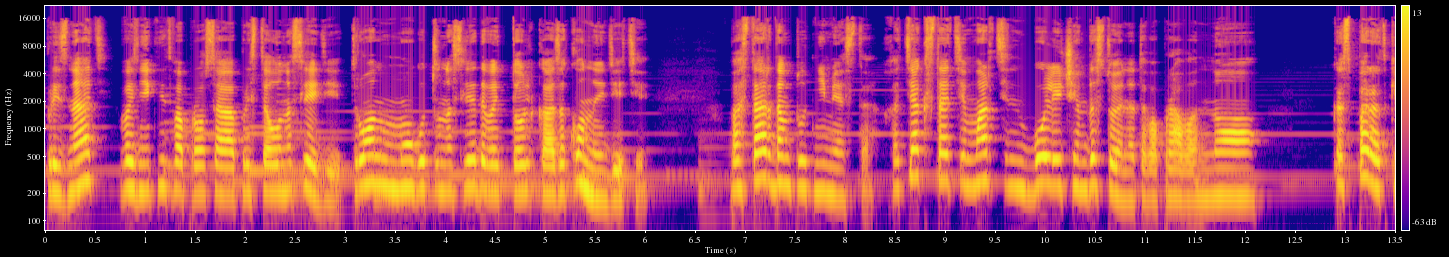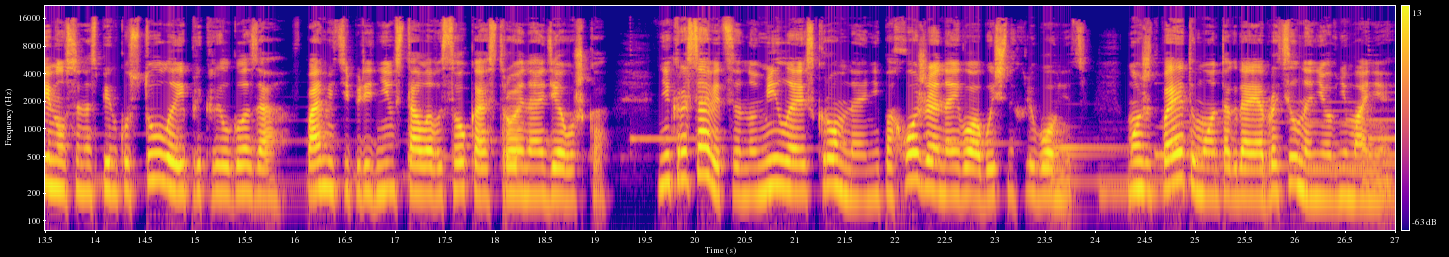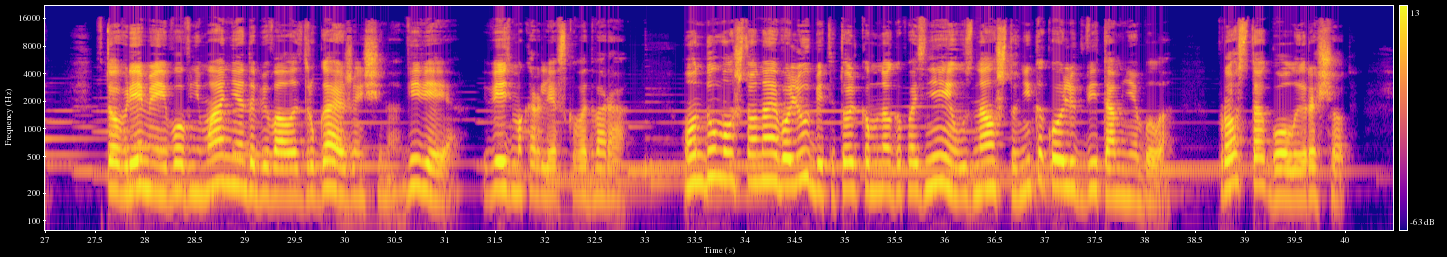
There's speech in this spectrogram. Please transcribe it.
Признать возникнет вопрос о престолонаследии. Трон могут унаследовать только законные дети. Бастардам тут не место. Хотя, кстати, Мартин более чем достоин этого права, но... Каспар откинулся на спинку стула и прикрыл глаза. В памяти перед ним стала высокая, стройная девушка. Не красавица, но милая и скромная, не похожая на его обычных любовниц. Может, поэтому он тогда и обратил на нее внимание. В то время его внимания добивалась другая женщина, Вивея, ведьма королевского двора. Он думал, что она его любит, и только много позднее узнал, что никакой любви там не было. Просто голый расчет.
